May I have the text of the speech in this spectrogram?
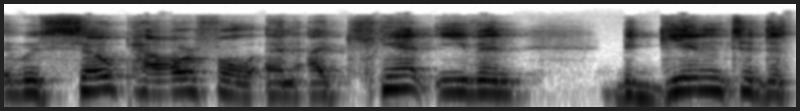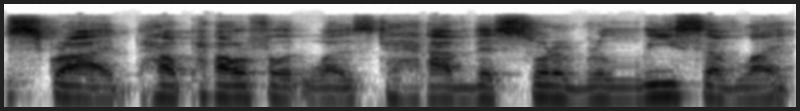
it was so powerful and i can't even begin to describe how powerful it was to have this sort of release of like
